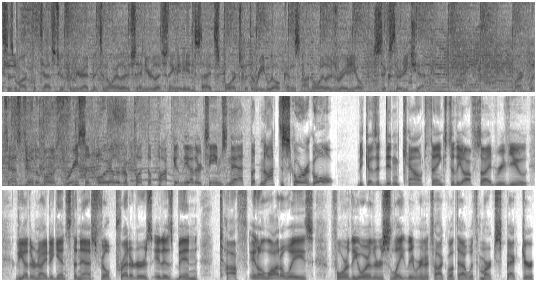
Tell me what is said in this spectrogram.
This is Mark Letestu from your Edmonton Oilers, and you're listening to Inside Sports with Reed Wilkins on Oilers Radio 630 CHED. Mark Letestu, the most recent Oiler to put the puck in the other team's net, but not to score a goal because it didn't count thanks to the offside review the other night against the Nashville Predators. It has been tough in a lot of ways for the Oilers lately. We're going to talk about that with Mark Spector.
